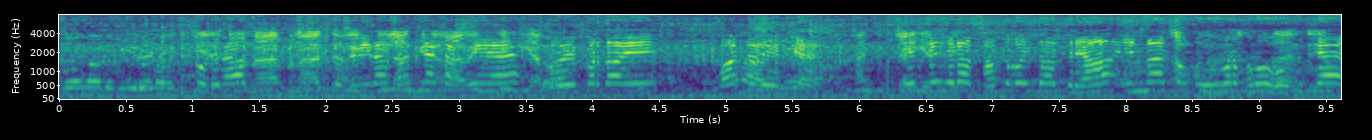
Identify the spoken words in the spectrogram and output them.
ਤੁਹਾਡੇ ਨਾਲ ਆਪਣਾ ਤਸਵੀਰਾਂ ਸਾਂਝੀਆਂ ਕਰਦੇ ਆ ਫਿਰੋਜ਼ਪੁਰ ਦਾ ਇਹ ਵੱਡ ਏਰੀਆ ਹੈ। ਹਾਂਜੀ ਇੱਥੇ ਜਿਹੜਾ ਸਤਲੁਜ ਦਾ ਦਰਿਆ ਇੰਨਾ ਕੁ ਓਵਰਫਲੋ ਹੋ ਚੁੱਕਿਆ ਹੈ।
